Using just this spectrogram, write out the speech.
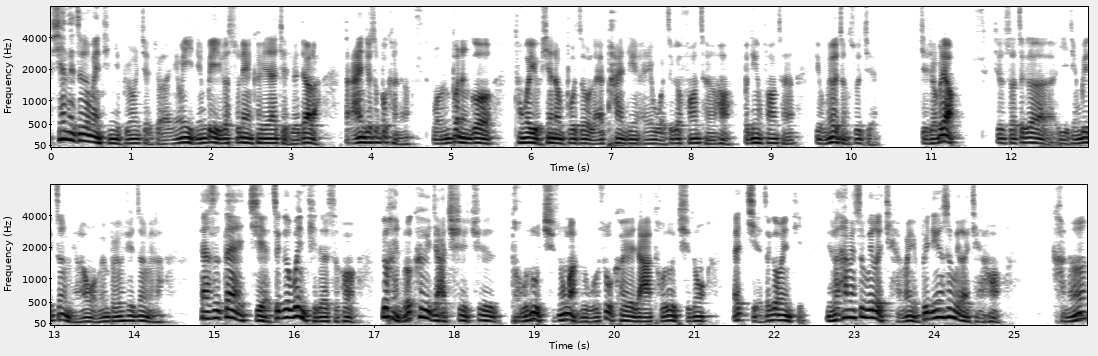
现在这个问题你不用解决了，因为已经被一个苏联科学家解决掉了。答案就是不可能，我们不能够通过有限的步骤来判定，哎，我这个方程哈，不定方程有没有整数解，解决不了。就是说这个已经被证明了，我们不用去证明了。但是在解这个问题的时候，有很多科学家去去投入其中嘛，有无数科学家投入其中来解这个问题。你说他们是为了钱吗？也不一定是为了钱哈，可能。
